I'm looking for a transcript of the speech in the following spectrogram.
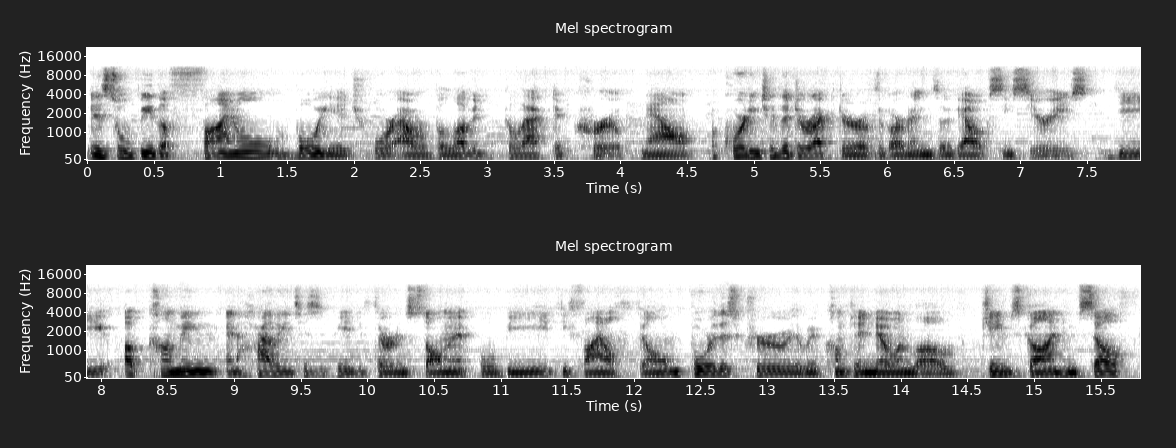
This will be the final voyage for our beloved galactic crew. Now, according to the director of the Guardians of the Galaxy series, the upcoming and highly anticipated third installment will be the final film for this crew that we've come to know and love. James Gunn himself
